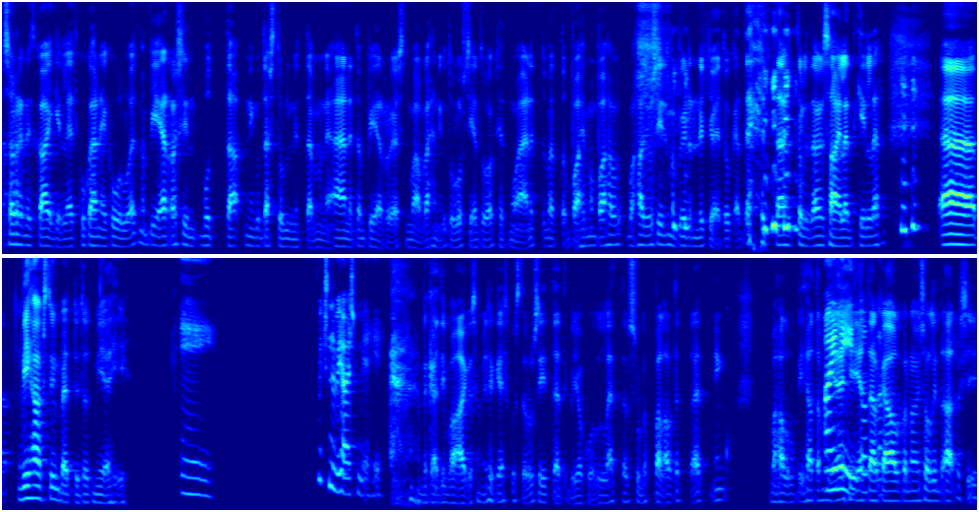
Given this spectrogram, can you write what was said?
sori nyt kaikille, että kukaan ei kuulu, että mä pierrasin, mutta niin kuin tästä tuli nyt tämmöinen äänetön pierru, ja sitten mä oon vähän niin kuin tullut siihen tulokseen, että mun äänettömät on pahimman paha, haju siinä, mä pyydän nyt jo etukäteen, että tuli tämmöinen silent killer. vihaako tympeet tytöt miehiä? Ei. Miksi ne vihaisi miehiä? Me käytiin vaan aikaisemmin se keskustelu siitä, että kun joku laittanut sulle palautetta, että niin kuin, mä haluan vihata Ai miehiä, niin, että älkää olko noin solidaarisia.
